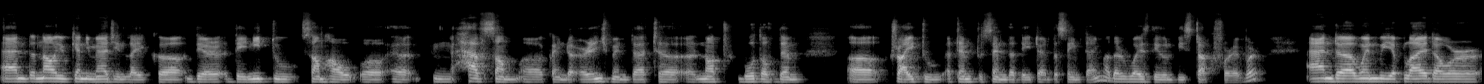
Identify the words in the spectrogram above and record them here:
And now you can imagine like uh, they need to somehow uh, uh, have some uh, kind of arrangement that uh, not both of them uh, try to attempt to send the data at the same time. Otherwise they will be stuck forever and when we applied our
